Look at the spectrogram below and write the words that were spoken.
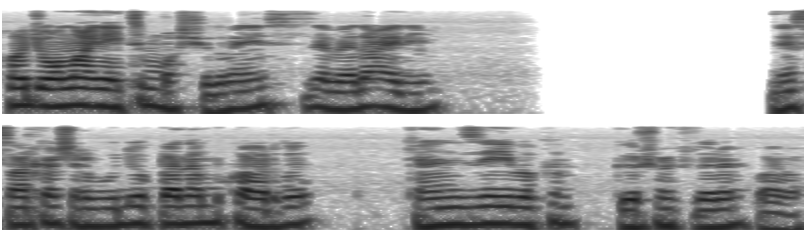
Hacı online eğitim başladı. Ben size veda edeyim. Neyse arkadaşlar bu video benden bu kadardı. Kendinize iyi bakın. Görüşmek üzere. Bay bay.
